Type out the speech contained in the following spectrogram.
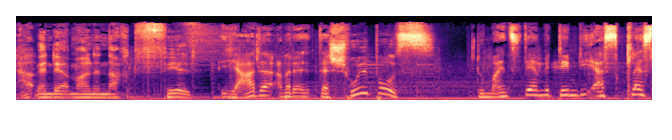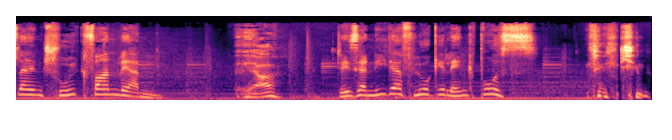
Ja, wenn der mal eine Nacht fehlt. ja der, aber der, der Schulbus. Du meinst der, mit dem die Erstklässler in die Schule gefahren werden? Ja, Dieser Niederflurgelenkbus.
